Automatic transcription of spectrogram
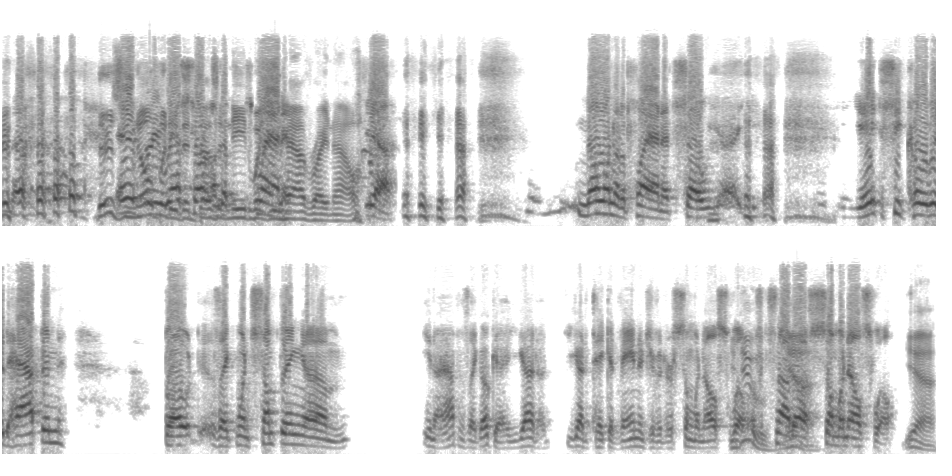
No. There's nobody that doesn't need planet. what you have right now. Yeah. yeah. No one on the planet. So uh, you, you hate to see COVID happen, but it's like when something um, you know happens like okay you gotta you gotta take advantage of it or someone else will if it's not yeah. us someone else will yeah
